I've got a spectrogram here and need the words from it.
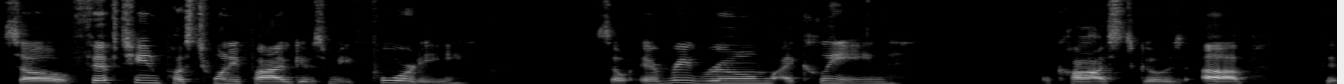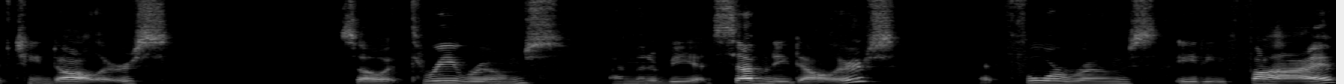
So 15 plus 25 gives me 40. So every room I clean, the cost goes up $15. So at three rooms, I'm going to be at $70. At four rooms, 85.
